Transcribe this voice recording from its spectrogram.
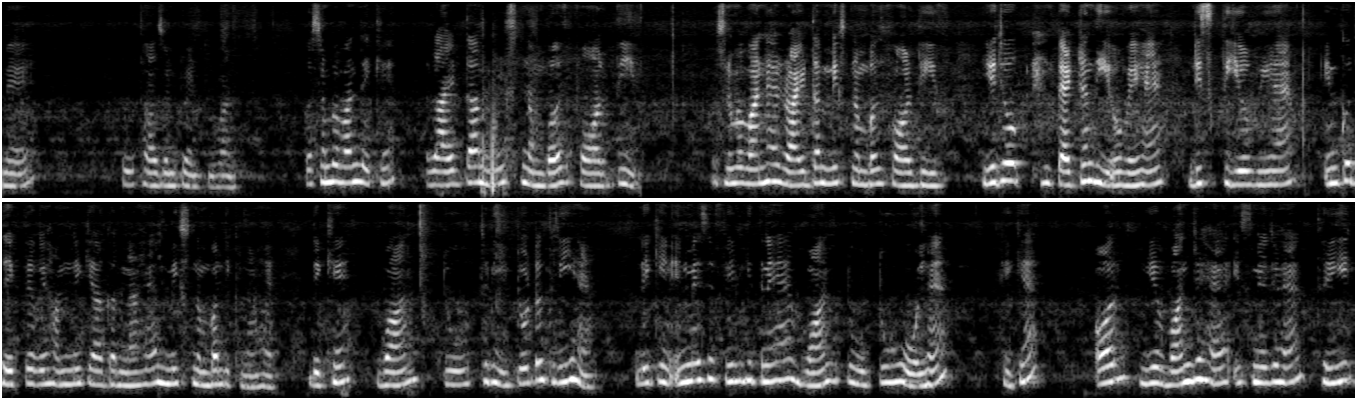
मई two thousand twenty one question number one देखें। Right the mix numbers for these question number one है right the mix numbers for these ये जो पैटर्न दिए हुए हैं डिस्क दिए हुए हैं, इनको देखते हुए हमने क्या करना है? मिक्स नंबर लिखना है। देखें one two three total three हैं। लेकिन इनमें से फिल कितने हैं? वन टू टू होल हैं। ठीक है? और ये वन जो है, इसमें जो है थ्री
